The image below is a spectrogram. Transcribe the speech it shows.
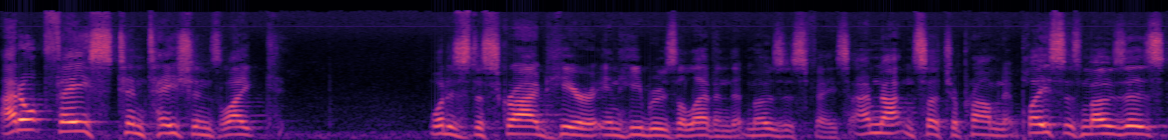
I don't face temptations like what is described here in Hebrews 11 that Moses faced. I'm not in such a prominent place as Moses.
